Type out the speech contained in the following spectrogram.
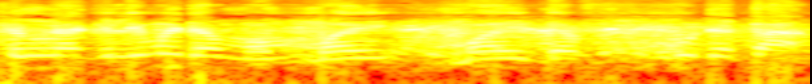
fi mu nekk li muy def moom mooy mooy def coup d'état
